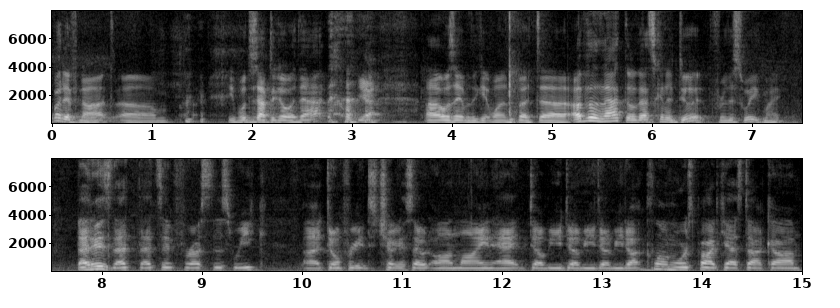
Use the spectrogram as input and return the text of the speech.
But if not, um, we'll just have to go with that. Yeah. I was able to get one, but uh, other than that, though, that's going to do it for this week, Mike. That is that. That's it for us this week. Uh, don't forget to check us out online at www.clonewarspodcast.com,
